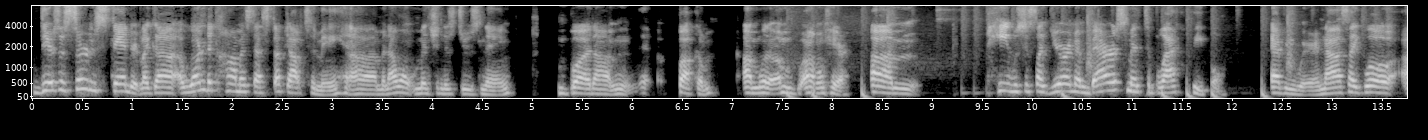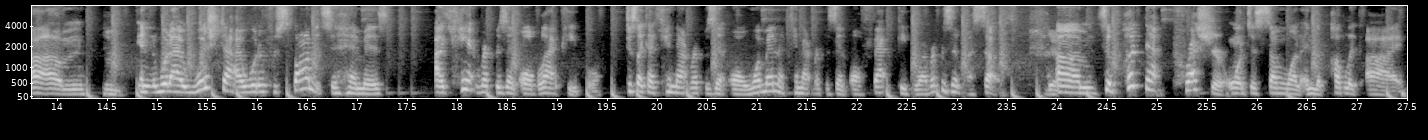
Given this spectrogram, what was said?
there's a certain standard. Like uh, one of the comments that stuck out to me, um, and I won't mention this dude's name, but um, fuck him. I'm, I'm, I don't care. Um, he was just like, "You're an embarrassment to Black people everywhere," and I was like, "Well," um, mm. and what I wish that I would have responded to him is, I can't represent all black people, just like I cannot represent all women. I cannot represent all fat people. I represent myself. Yeah. Um, to put that pressure onto someone in the public eye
